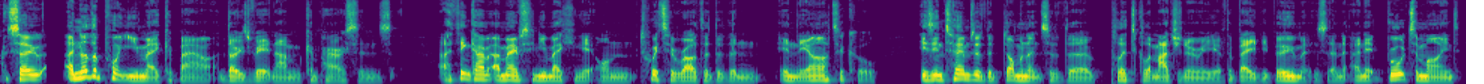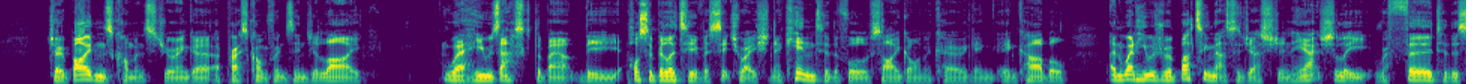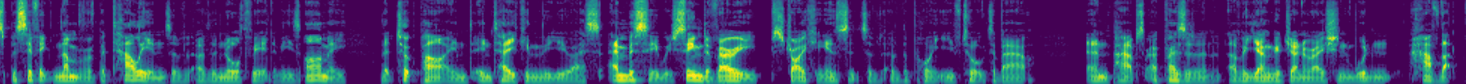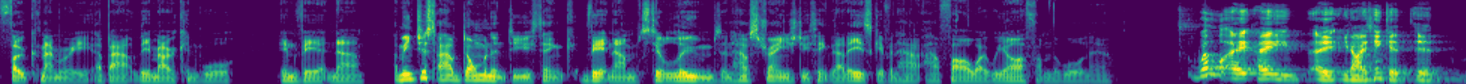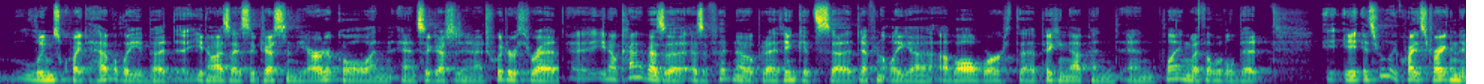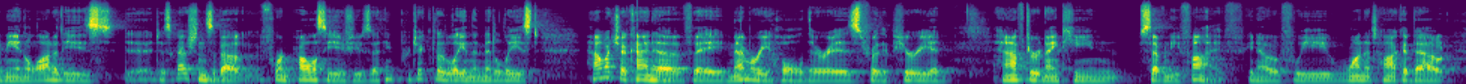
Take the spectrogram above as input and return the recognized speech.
odd. So another point you make about those Vietnam comparisons, I think I, I may have seen you making it on Twitter rather than in the article is in terms of the dominance of the political imaginary of the baby boomers. And, and it brought to mind Joe Biden's comments during a, a press conference in July, where he was asked about the possibility of a situation akin to the fall of Saigon occurring in, in Kabul. And when he was rebutting that suggestion, he actually referred to the specific number of battalions of, of the North Vietnamese army that took part in, in taking the US embassy, which seemed a very striking instance of, of the point you've talked about and perhaps a president of a younger generation wouldn't have that folk memory about the American war in Vietnam. I mean, just how dominant do you think Vietnam still looms, and how strange do you think that is, given how, how far away we are from the war now? Well, I, I, I you know, I think it, it looms quite heavily. But you know, as I suggest in the article and, and suggested in a Twitter thread, uh, you know, kind of as a as a footnote, but I think it's uh, definitely a, a, ball worth uh, picking up and and playing with a little bit. It's really quite striking to me in a lot of these uh, discussions about foreign policy issues. I think particularly in the Middle East, how much a kind of a memory hole there is for the period after 1975. You know, if we want to talk about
